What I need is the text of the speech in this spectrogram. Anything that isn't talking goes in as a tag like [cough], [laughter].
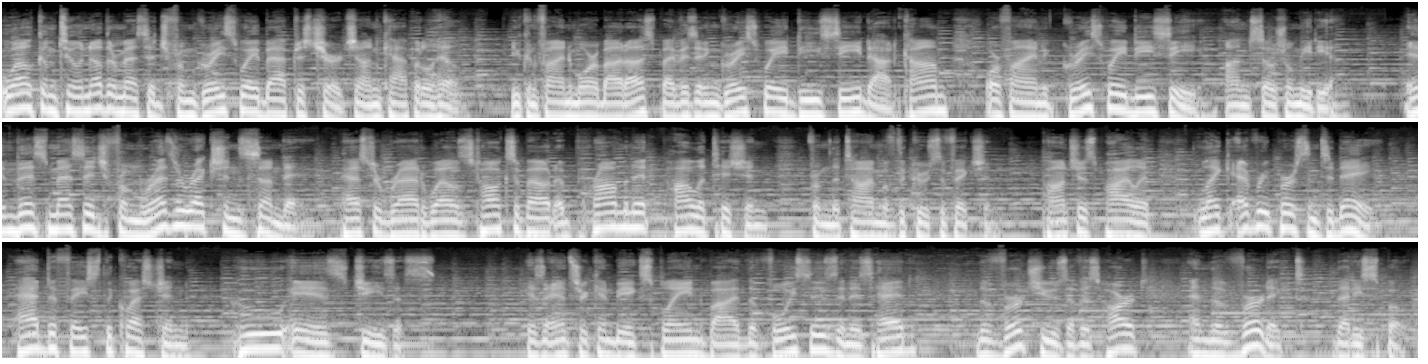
Welcome to another message from Graceway Baptist Church on Capitol Hill. You can find more about us by visiting gracewaydc.com or find Graceway DC on social media. In this message from Resurrection Sunday, Pastor Brad Wells talks about a prominent politician from the time of the crucifixion. Pontius Pilate, like every person today, had to face the question Who is Jesus? His answer can be explained by the voices in his head the virtues of his heart, and the verdict that he spoke.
